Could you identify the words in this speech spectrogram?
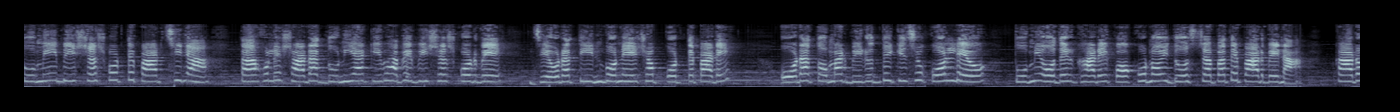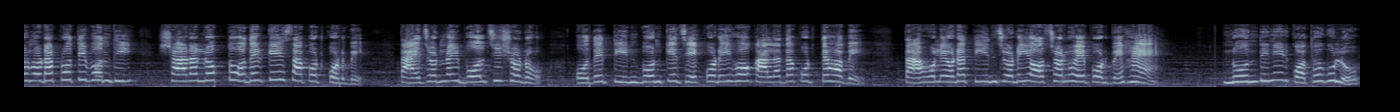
তুমি বিশ্বাস করতে পারছি না। তাহলে সারা দুনিয়া কীভাবে বিশ্বাস করবে যে ওরা তিন বোনে এসব করতে পারে? ওরা তোমার বিরুদ্ধে কিছু করলেও তুমি ওদের ঘাড়ে কখনোই দোষ চাপাতে পারবে না। কারণ ওরা প্রতিবন্ধী। সারা লোক তো ওদেরকেই সাপোর্ট করবে। তাই জন্যই বলছি, শোনো, ওদের তিন বোনকে যে করেই হোক আলাদা করতে হবে। তাহলে ওরা তিনজনেই অচল হয়ে পড়বে হ্যাঁ। নন্দিনীর কথাগুলো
